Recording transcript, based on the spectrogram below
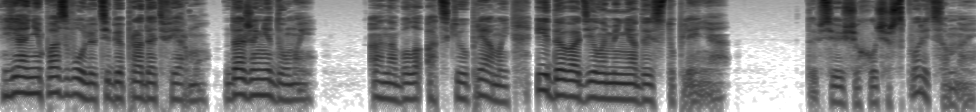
Я не позволю тебе продать ферму, даже не думай. Она была адски упрямой и доводила меня до иступления. Ты все еще хочешь спорить со мной?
